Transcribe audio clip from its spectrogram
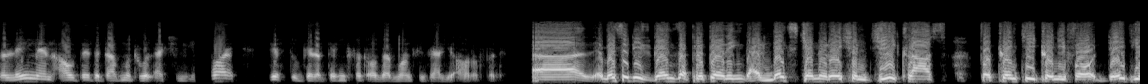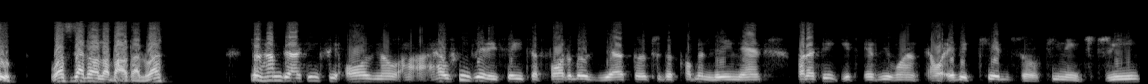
the layman out there, the government will actually employ just to get a benefit or the monetary value out of it. Uh, Mercedes Benz are preparing the next generation G Class for 2024 debut. What's that all about, Anwar? No, Hamza, I think we all know, I wouldn't really say it's affordable vehicle to the common layman, but I think it's everyone or every kid's or teenage dream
